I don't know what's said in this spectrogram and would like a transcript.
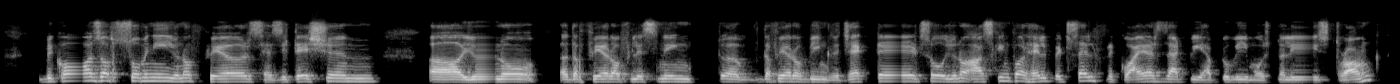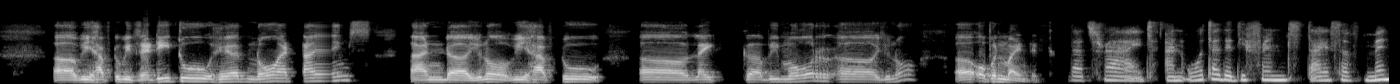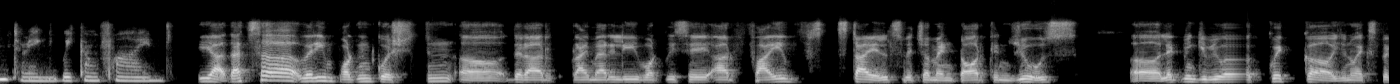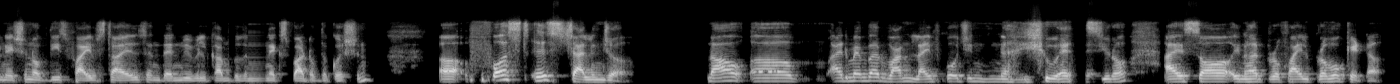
because of so many, you know, fears, hesitation, uh, you know, uh, the fear of listening, uh, the fear of being rejected. So, you know, asking for help itself requires that we have to be emotionally strong. Uh, we have to be ready to hear no at times and uh, you know we have to uh, like uh, be more you know open minded that's right and what are the different styles of mentoring we can find yeah that's a very important question uh, there are primarily what we say are five styles which a mentor can use Uh, let me give you a quick uh, you know explanation of these five styles and then we will come to the next part of the question uh, first is challenger. Now, uh, I remember one life coach in US, you know, I saw in her profile provocator.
